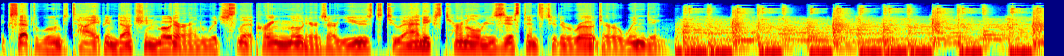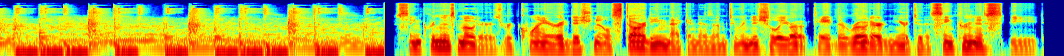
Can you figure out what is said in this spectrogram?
except wound-type induction motor in which slip ring motors are used to add external resistance to the rotor winding. Synchronous motors require additional starting mechanism to initially rotate the rotor near to the synchronous speed.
